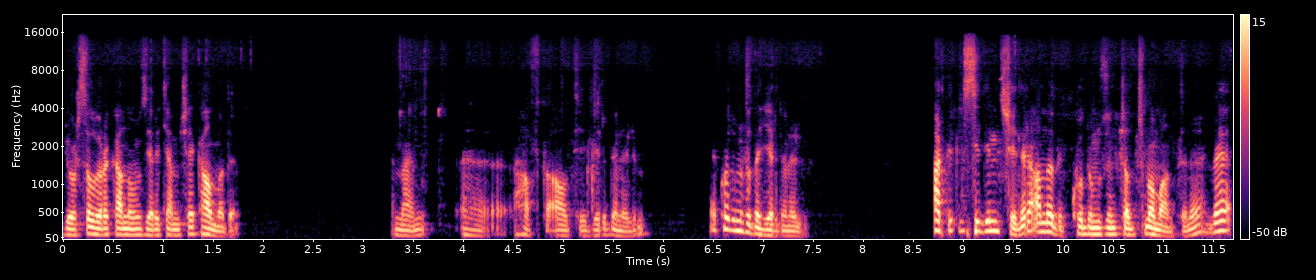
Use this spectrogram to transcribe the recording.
görsel olarak anlamamız gereken bir şey kalmadı. Hemen e, hafta 6'ya geri dönelim. Ve kodumuza da geri dönelim. Artık istediğimiz şeyleri anladık. Kodumuzun çalışma mantığını ve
